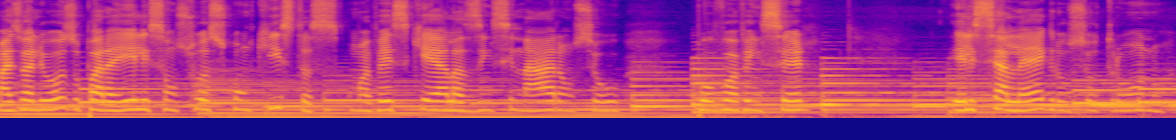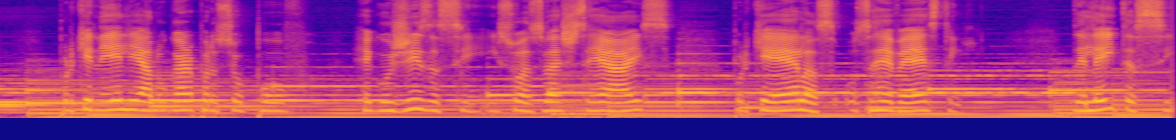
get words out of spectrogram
Mais valioso para ele são suas conquistas, uma vez que elas ensinaram seu povo a vencer. Ele se alegra o seu trono, porque nele há lugar para o seu povo. Regozija-se em suas vestes reais, porque elas os revestem. Deleita-se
